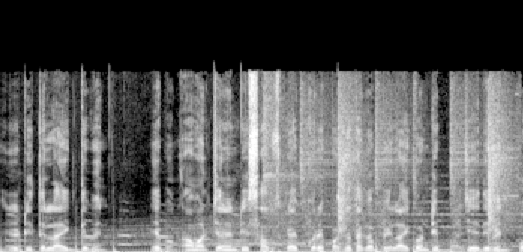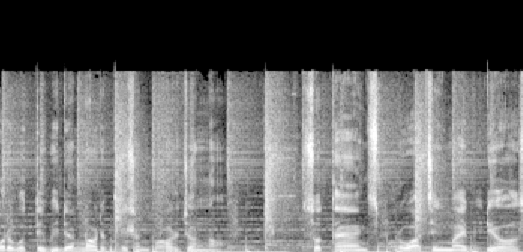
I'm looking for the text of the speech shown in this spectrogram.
ভিডিওটিতে লাইক দেবেন এবং আমার চ্যানেলটি সাবস্ক্রাইব করে পাশে থাকা বেল আইকনটি বাজিয়ে দেবেন পরবর্তী ভিডিওর নোটিফিকেশন পাওয়ার জন্য। So thanks for watching my videos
